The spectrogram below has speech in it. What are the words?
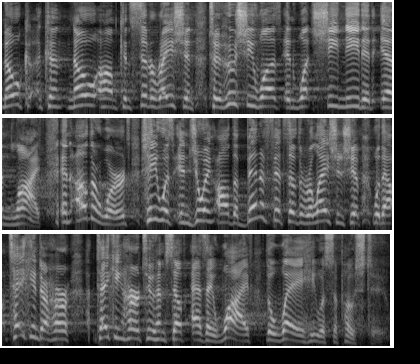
no, con, no um, consideration to who she was and what she needed in life. In other words, he was enjoying all the benefits of the relationship without taking to her taking her to himself as a wife the way he was supposed to.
